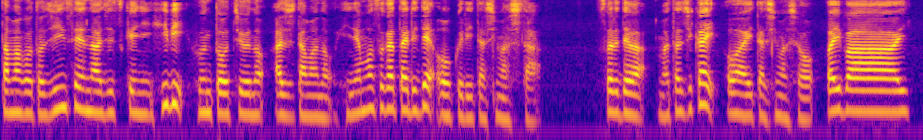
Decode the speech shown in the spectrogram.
卵と人生の味付けに日々奮闘中の味玉のひねもす語りでお送りいたしました。それではまた次回お会いいたしましょう。バイバーイ。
